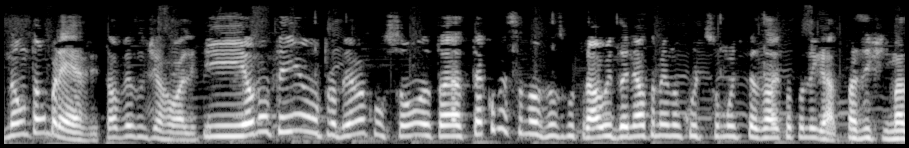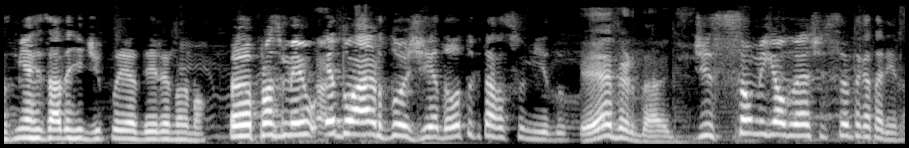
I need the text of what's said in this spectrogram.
não tão breve. Talvez um dia role. E eu não tenho problema com som, eu tô até começando a ouvir os cultural e o Daniel também não curte som muito pesado que eu tô ligado. Mas enfim, mas minha risada é ridícula e a dele é normal. Ah, próximo e-mail, Eduardo Ojeda, outro que tava sumido. É verdade. De São Miguel do Oeste, Santa Catarina.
